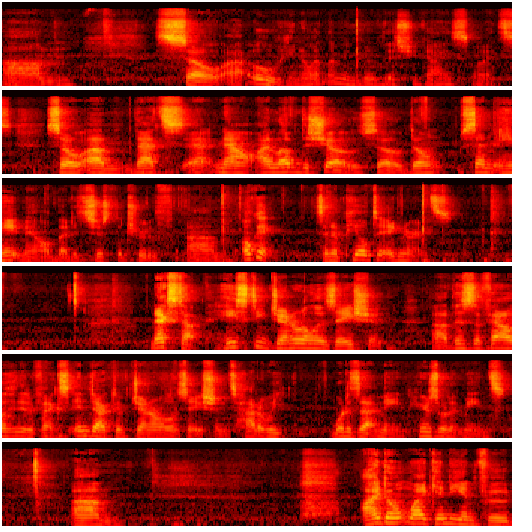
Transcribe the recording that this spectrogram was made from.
Um, so, uh, oh, you know what? Let me move this, you guys. So it's so um, that's uh, now. I love the show, so don't send me hate mail, but it's just the truth. Um, okay, it's an appeal to ignorance. Next up, hasty generalization. Uh, this is a fallacy that affects inductive generalizations. How do we? What does that mean? Here's what it means. Um, I don't like Indian food.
